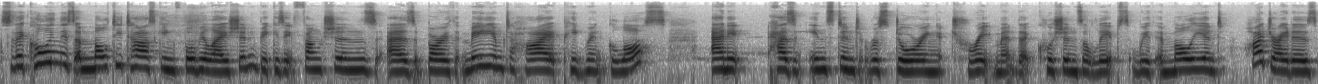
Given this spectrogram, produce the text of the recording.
So they're calling this a multitasking formulation because it functions as both medium to high pigment gloss and it has an instant restoring treatment that cushions the lips with emollient hydrators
